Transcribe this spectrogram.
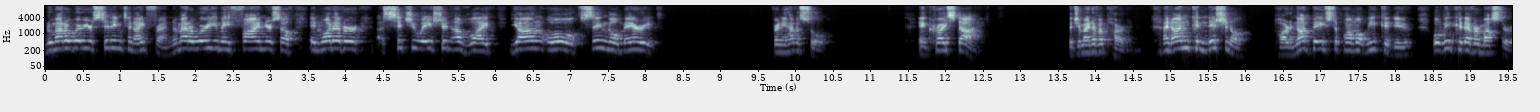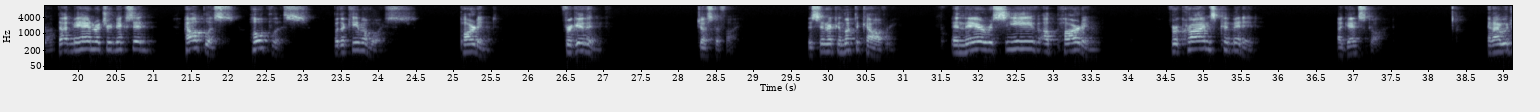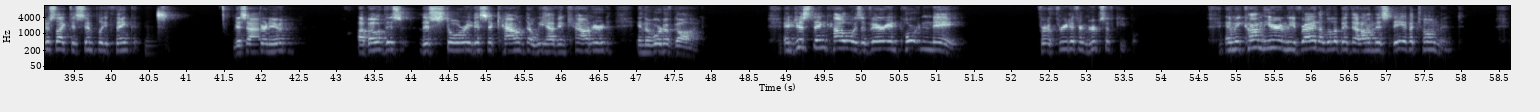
No matter where you're sitting tonight, friend, no matter where you may find yourself in whatever uh, situation of life, young, old, single, married, friend, you have a soul. And Christ died that you might have a pardon, an unconditional pardon, not based upon what we could do, what we could ever muster up. That man, Richard Nixon, helpless, hopeless, but there came a voice, pardoned, forgiven, justified the sinner can look to Calvary and there receive a pardon for crimes committed against God. And I would just like to simply think this afternoon about this, this story, this account that we have encountered in the Word of God. And just think how it was a very important day for three different groups of people. And we come here and we've read a little bit that on this day of atonement,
